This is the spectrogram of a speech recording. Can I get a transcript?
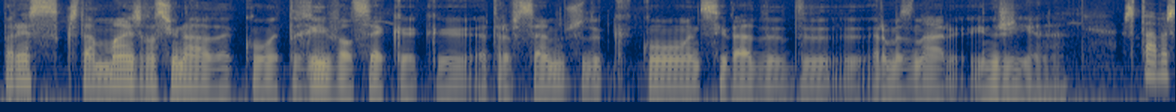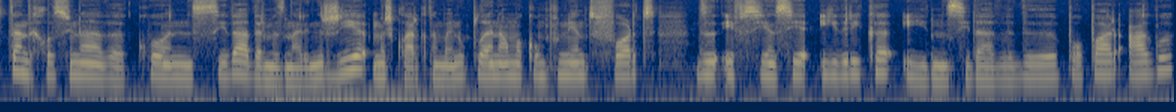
parece que está mais relacionada com a terrível seca que atravessamos do que com a necessidade de armazenar energia. Não é? Está bastante relacionada com a necessidade de armazenar energia, mas claro que também no plano há uma componente forte de eficiência hídrica e de necessidade de poupar água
